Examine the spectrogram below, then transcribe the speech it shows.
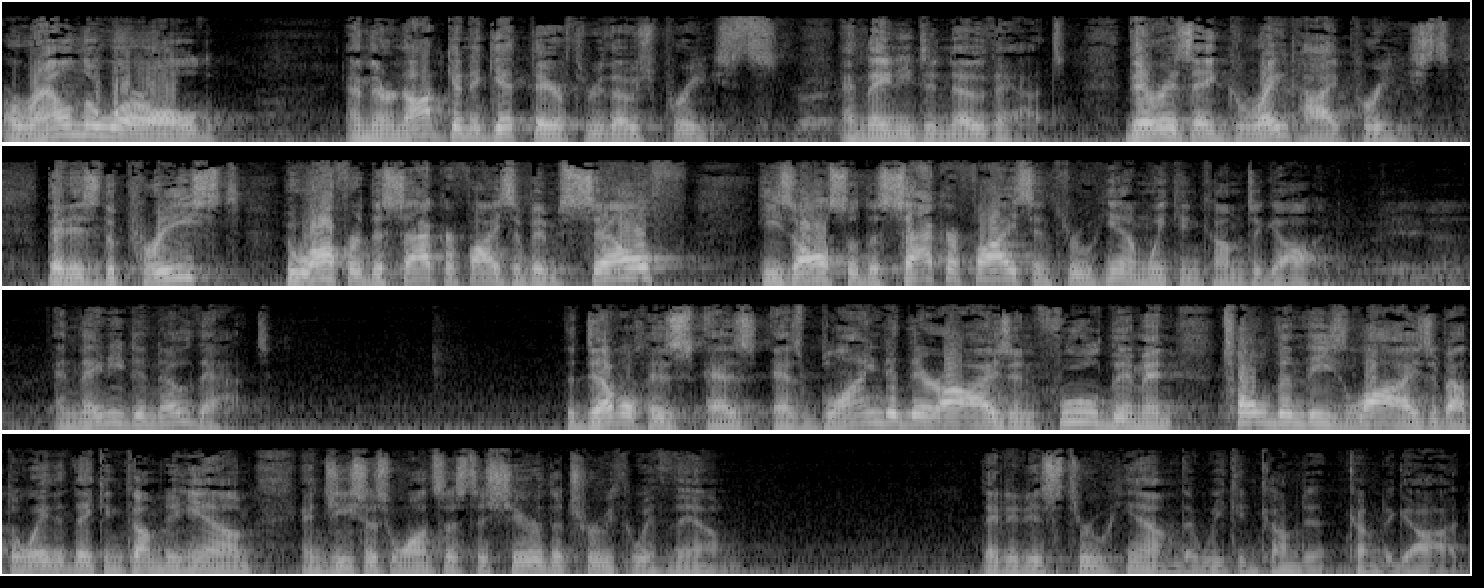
around the world, and they're not going to get there through those priests. And they need to know that. There is a great high priest that is the priest who offered the sacrifice of himself. He's also the sacrifice, and through him we can come to God. Amen. And they need to know that. The devil has, has, has blinded their eyes and fooled them and told them these lies about the way that they can come to him. And Jesus wants us to share the truth with them that it is through him that we can come to, come to God.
